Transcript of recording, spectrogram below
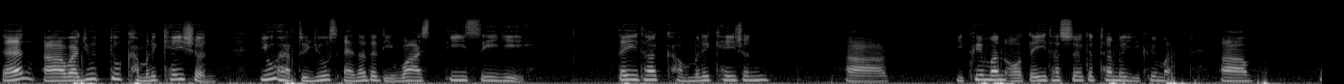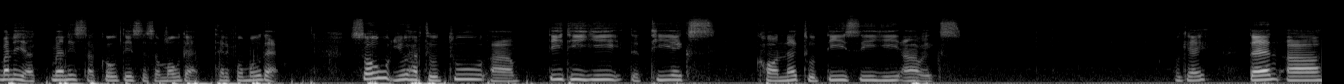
Then uh, when you do communication, you have to use another device, DCE, data communication uh, equipment or data circuit terminal equipment. Uh, many many years ago this is a modem telephone modem. So you have to do uh, DTE the TX connect to DCE RX okay? Then uh,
